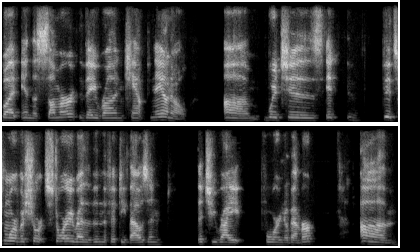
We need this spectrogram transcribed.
but in the summer they run Camp Nano, um, which is it. It's more of a short story rather than the fifty thousand that you write for November, um,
